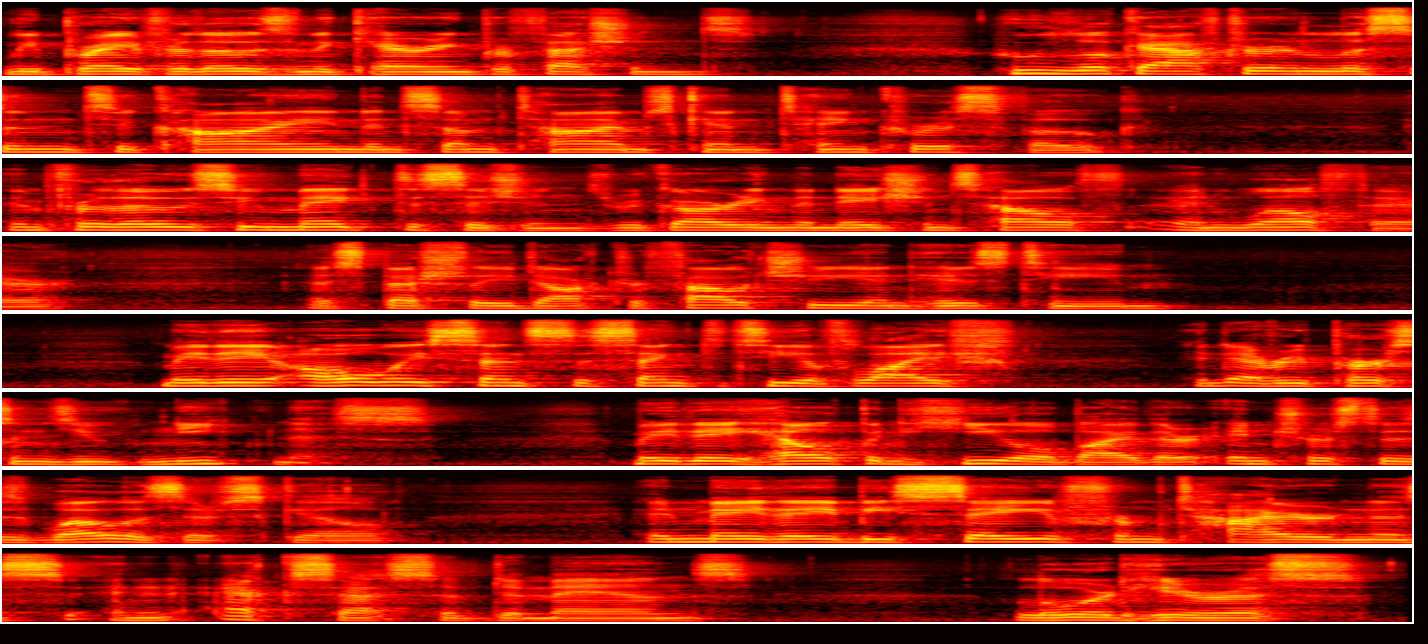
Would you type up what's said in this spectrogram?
We pray for those in the caring professions who look after and listen to kind and sometimes cantankerous folk, and for those who make decisions regarding the nation's health and welfare, especially Dr. Fauci and his team. May they always sense the sanctity of life and every person's uniqueness. May they help and heal by their interest as well as their skill. And may they be saved from tiredness and an excess of demands. Lord, hear us.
